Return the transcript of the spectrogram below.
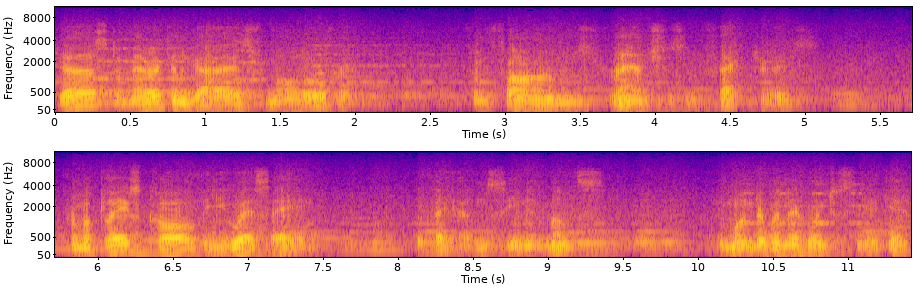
Just American guys from all over, from farms, ranches, and factories, from a place called the USA that they hadn't seen in months and wonder when they're going to see again.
